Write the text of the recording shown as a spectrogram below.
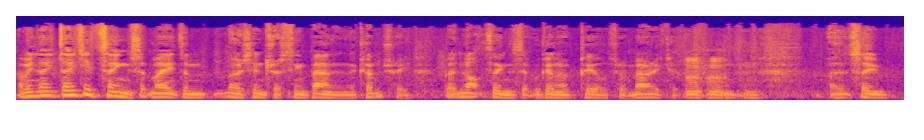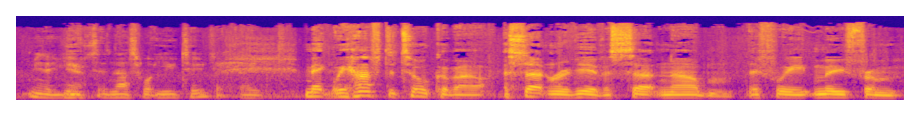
I mean, they, they did things that made them the most interesting band in the country, but not things that were going to appeal to Americans. Mm-hmm. Mm-hmm. And so, you know, you, Yeah. and that's what you two did. They, Mick, we have to talk about a certain review of a certain album. If we move from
